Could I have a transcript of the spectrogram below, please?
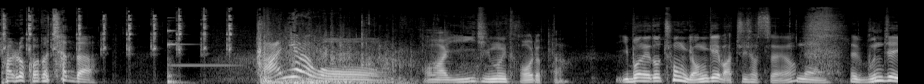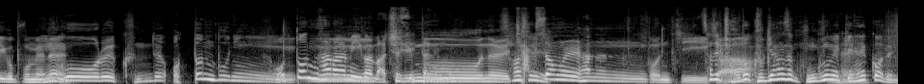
발로 걷어찬다. 아니라고. 와, 이 질문이 더 어렵다. 이번에도 총 0개 맞추셨어요. 네. 문제 이거 보면은 이거를 근데 어떤 분이 어떤 사람이 이 이걸 맞출 수 있다는 질문을 사실- 작성을 하는 건지 사실 저도 그게 항상 궁금했긴 네. 했거든요.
